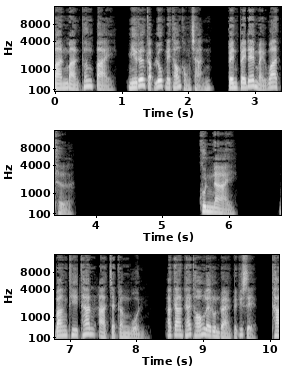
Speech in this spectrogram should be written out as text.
มานมานเพิ่งไป มีเรื่องกับลูกในท้องของฉัน เป็นไปได้ไหมว่าเธอ คุณนาย บางทีท่านอาจจะกังวล อาการแพ้ท้องเลยรุนแรงเป็นพิเศษ ทา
